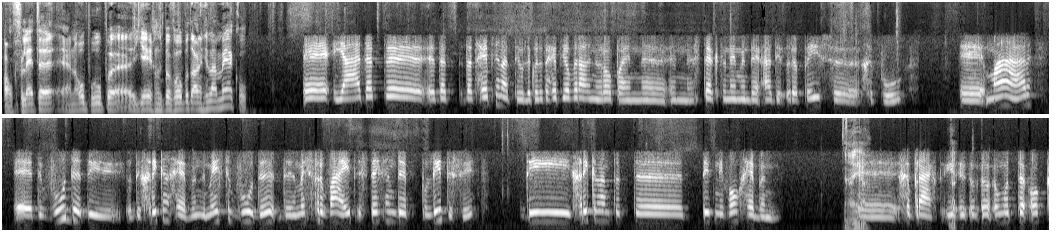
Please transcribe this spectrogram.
pamfletten en oproepen jegens bijvoorbeeld Angela Merkel. Uh, ja, dat, uh, dat, dat heb je natuurlijk. Dat heb je overal in Europa een, uh, een sterk toenemende Europees gevoel. maar de woede die de Grieken hebben, de meeste woede, de meeste verwijt is tegen de politici die Griekenland tot dit niveau hebben ah, ja. gebracht. Ja. We moeten ook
